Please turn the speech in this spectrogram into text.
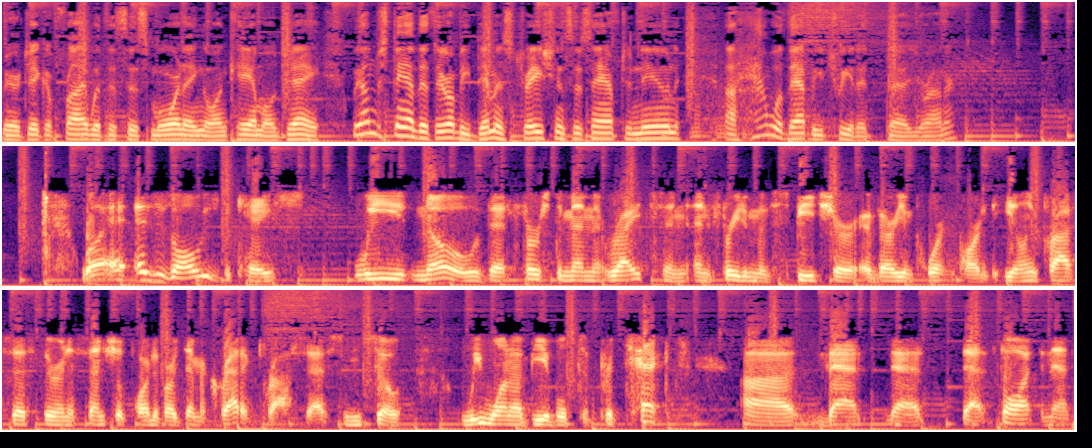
Mayor Jacob Fry with us this morning on KMOJ. We understand that there will be demonstrations this afternoon. Uh, how will that be treated, uh, Your Honor? Well, as is always the case, we know that First Amendment rights and, and freedom of speech are a very important part of the healing process. They're an essential part of our democratic process. And so we want to be able to protect uh, that that that thought and that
